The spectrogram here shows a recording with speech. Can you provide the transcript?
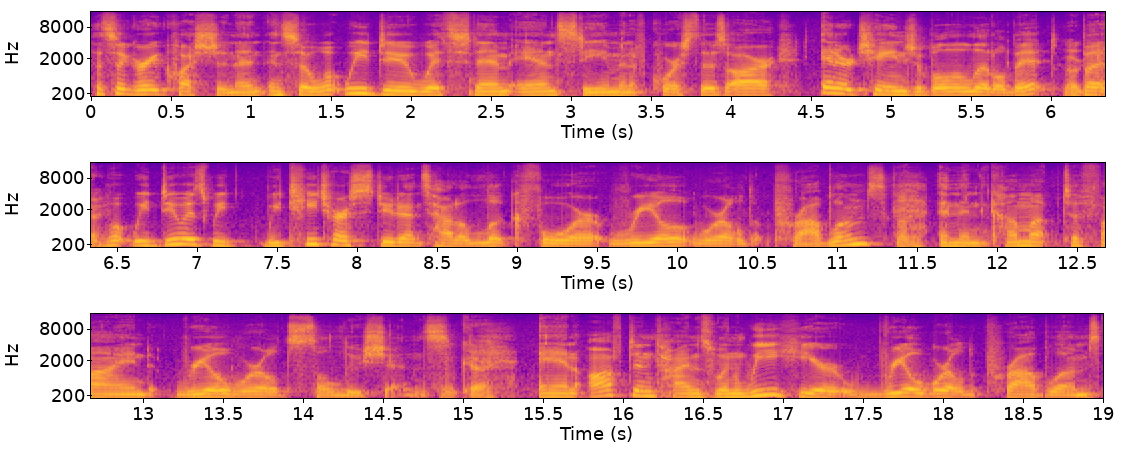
That's a great question. And, and so what we do with STEM and STEAM, and of course those are interchangeable a little bit, okay. but what we do is we we teach our students how to look for real world problems uh-huh. and then come up to find real world solutions. Okay. And oftentimes when we hear real world problems,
